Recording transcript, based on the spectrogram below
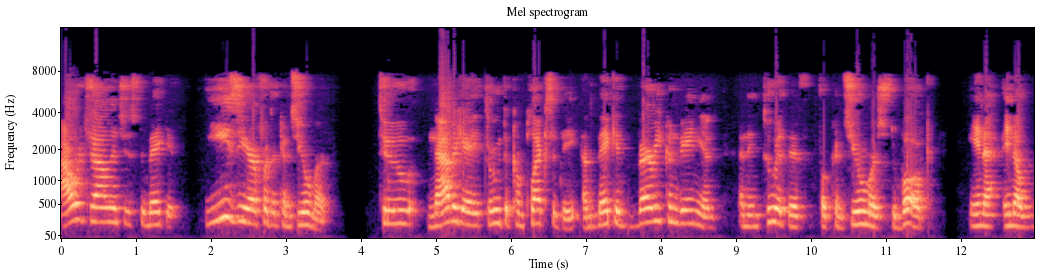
Our challenge is to make it easier for the consumer to navigate through the complexity and make it very convenient and intuitive for consumers to book in a, in a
